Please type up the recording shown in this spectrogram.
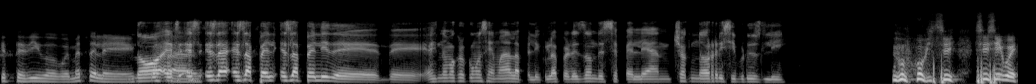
¿Qué te digo, güey? Métele. No, es, es- es la, es, la peli, es la peli de, de- ay, no me acuerdo cómo se llamaba la película, pero es donde se pelean Chuck Norris y Bruce Lee. Uy, sí, sí, sí, güey.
